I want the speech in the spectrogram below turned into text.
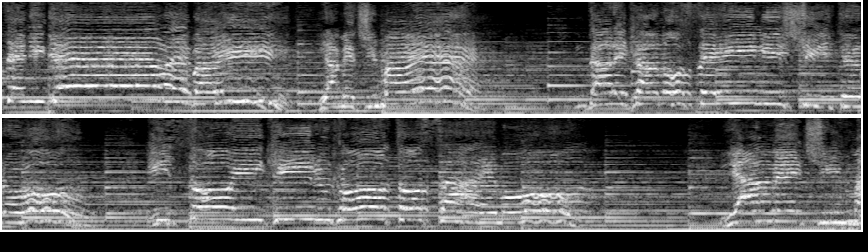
って逃げればいい。やめちまえ。誰かのせいにしてろ。いっそ生きることさえも。やめちま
